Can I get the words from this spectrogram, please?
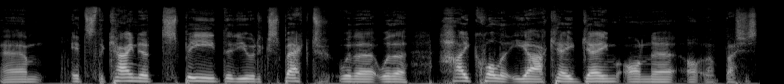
Um, it's the kind of speed that you would expect with a with a high quality arcade game on. Uh, oh, that's just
